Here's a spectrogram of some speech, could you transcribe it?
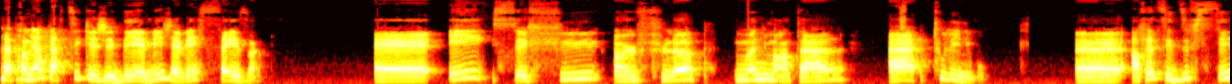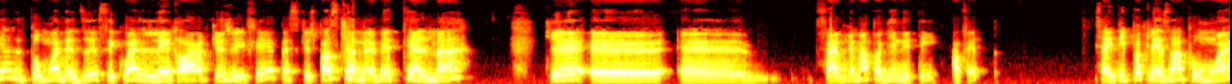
la première partie que j'ai DMée, j'avais 16 ans. Euh, et ce fut un flop monumental à tous les niveaux. Euh, en fait, c'est difficile pour moi de dire c'est quoi l'erreur que j'ai fait parce que je pense qu'il y en avait tellement que euh, euh, ça a vraiment pas bien été. En fait, ça a été pas plaisant pour moi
